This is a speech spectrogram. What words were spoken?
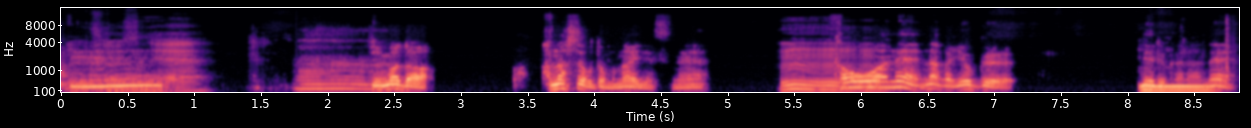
うんそうですね。あまだ話したこともないですね。うんうんうん顔は。ね、なんかよく出るからね。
